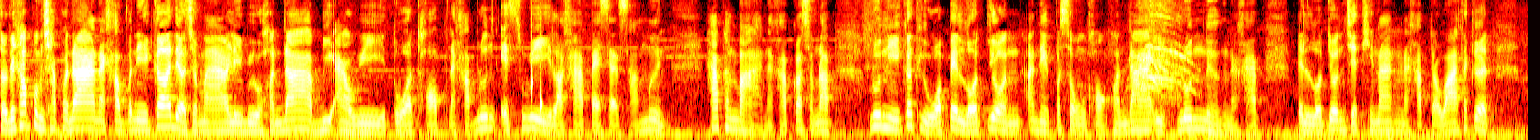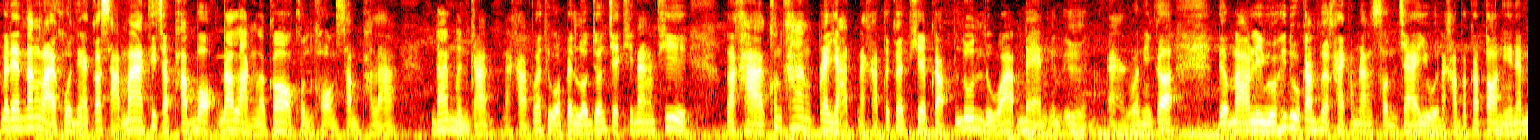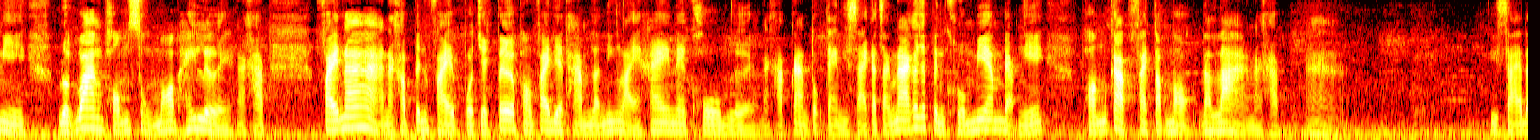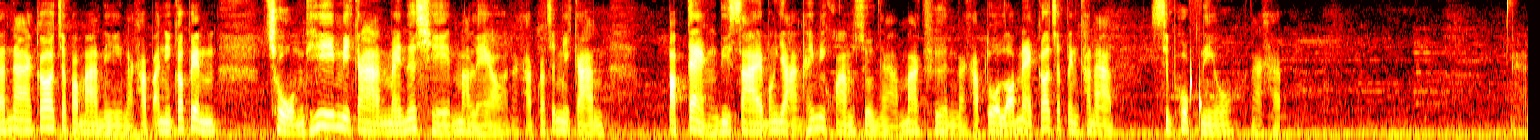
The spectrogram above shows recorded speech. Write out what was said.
สวัสดีครับ ผมชาพด้านะครับ วันนี้ก็เดี๋ยวจะมารีวิว Honda BRV ตัวท็อปนะครับ รุ่น SV ราคา 835,000 บาทนะครับ ก็สำหรับรุ่นนี้ก็ถือว่าเป็นรถยนต์อเนกประสงค์ของ Honda อีกรุ่นหนึ่งนะครับ เป็นรถยนต์ 7 ที่นั่งนะครับ แต่ว่าถ้าเกิดไม่ได้นั่งหลายคนเนี่ย ก็สามารถที่จะพับเบาะด้านหลังแล้วก็ขนของสัมภาระ ได้เหมือนกันนะครับก็ถือว่าเป็นรถยนต์7ที่นั่งที่ราคาค่อนข้างประหยัดนะครับถ้าเกิดเทียบกับรุ่นหรือว่าแบรนด์อื่นๆอ่าวันนี้ก็เดี๋ยวมารีวิวให้ดูกันเผื่อใครกำลังสนใจอยู่นะครับแล้วก็ตอนนี้เนี่ยมีรถว่างพร้อมส่งมอบให้เลยนะครับไฟหน้านะครับเป็นไฟโปรเจคเตอร์พร้อมไฟเดีย i ม e running light ให้ในโคมเลยนะครับการตกแต่งดีไซน์กระจังหน้าก็จะเป็นโครเมียมแบบนี้ พร้อมกับไฟตับหมอกด้านล่างนะครับอ่าดีไซน์ด้านหน้าก็จะประมาณนี้นะครับ อันนี้ก็เป็น โฉมที่มีการ minor change มาแล้วนะครับ ก็จะมีการปรับแต่งดีไซน์บางอย่างให้มีความสวยงามมากขึ้นนะครับ ตัวล้อแม็กก็จะเป็นขนาด 16 นิ้วนะครับ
